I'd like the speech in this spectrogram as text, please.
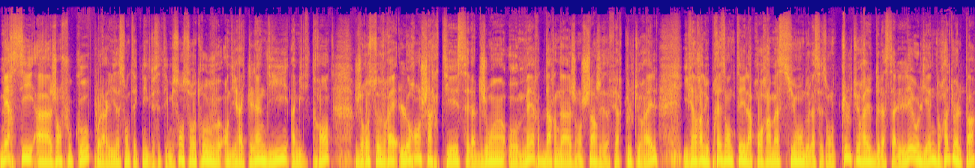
Merci à Jean Foucault pour la réalisation technique de cette émission. On se retrouve en direct lundi à 12h30. Je recevrai Laurent Chartier, c'est l'adjoint au maire d'Arnage en charge des affaires culturelles. Il viendra nous présenter la programmation de la saison culturelle de la salle Léolienne dont Radio Alpa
